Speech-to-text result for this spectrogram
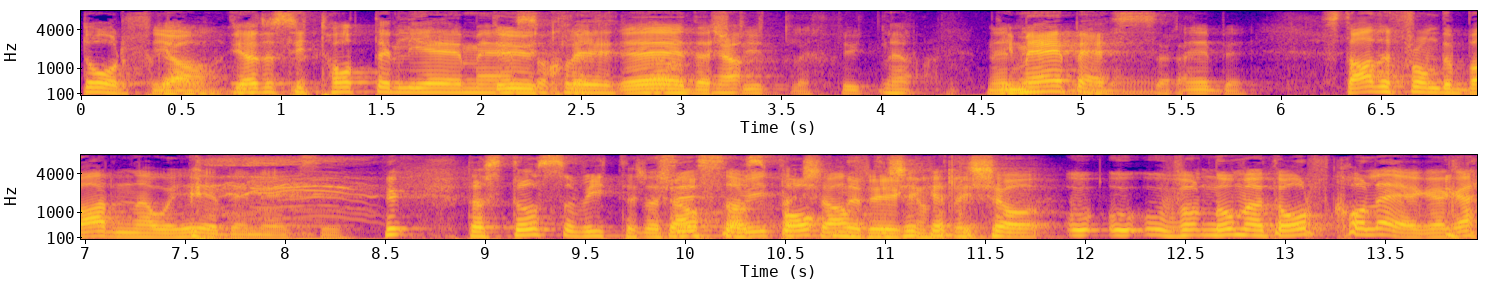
Dorf? Ja, ja. das sind Hotelier mehr so ein Deutlich. bisschen. Ja, das ist ja. deutlich. deutlich. Ja. Die mehr besser. Eben. Started from the bottom, now we're here, bin ich. Dass du das so weit hast Das geschafft ist so als weit geschafft, das ist irgendwie schon, und, und, und nur ein Dorfkollege, gell?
